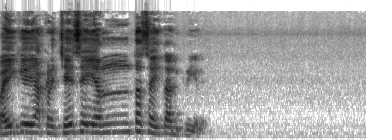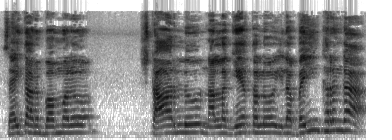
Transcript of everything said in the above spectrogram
పైకి అక్కడ చేసే ఎంత సైతాన్ క్రియలే. సైతాను బొమ్మలు స్టార్లు నల్ల గీతలు ఇలా భయంకరంగా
